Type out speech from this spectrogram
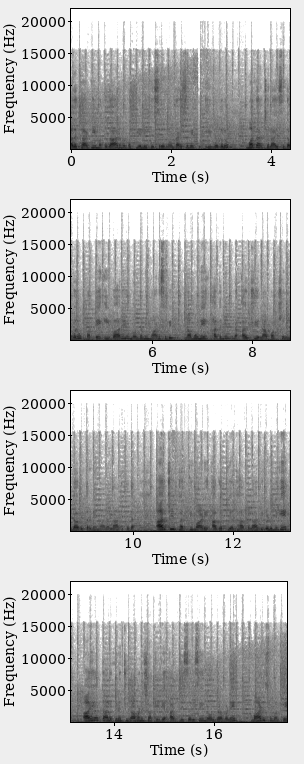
ಅದಕ್ಕಾಗಿ ಮತದಾರರ ಪಟ್ಟಿಯಲ್ಲಿ ಹೆಸರು ನೋಂದಾಯಿಸಬೇಕು. ಈ ಮೊದಲು ಮತ ಚಲಾಯಿಸಿದವರು ಮತ್ತೆ ಈ ಬಾರಿಯೂ ನೋಂದಣಿ ಮಾಡಿಸಬೇಕು. ನಮೂನೆ ಹದಿನೆಂಟರ ಅರ್ಜಿಯನ್ನ ಪಕ್ಷದಿಂದ ವಿತರಣೆ ಮಾಡಲಾಗುತ್ತದೆ. ಅರ್ಜಿ ಭರ್ತಿ ಮಾಡಿ ಅಗತ್ಯ ದಾಖಲಾತಿಗಳೊಂದಿಗೆ ಆಯಾ ತಾಲೂಕಿನ ಚುನಾವಣಾ ಶಾಖೆಗೆ ಅರ್ಜಿ ಸಲ್ಲಿಸಿ ನೋಂದಾವಣೆ ಮಾಡಿಸುವಂತೆ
